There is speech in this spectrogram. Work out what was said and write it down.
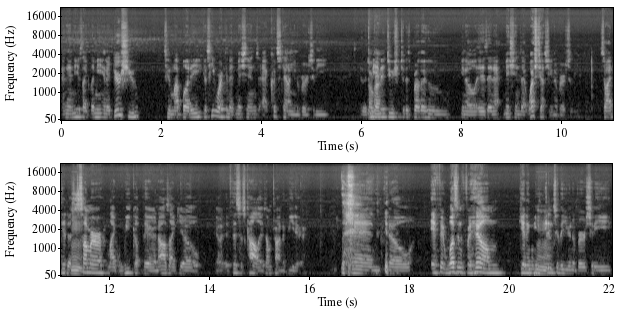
and then he's like let me introduce you to my buddy because he worked in admissions at kutztown university. Let me introduce you to this brother who you know is in admissions at westchester university. So I did a Mm. summer like week up there, and I was like, "Yo, you know, if this is college, I'm trying to be there." And you know, if it wasn't for him getting me Mhm. into the university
